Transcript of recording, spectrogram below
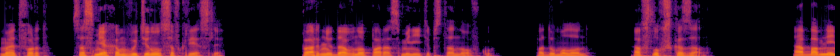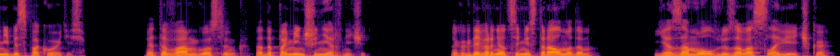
Мэтфорд со смехом вытянулся в кресле. «Парню давно пора сменить обстановку», — подумал он, а вслух сказал. «Обо мне не беспокойтесь. Это вам, Гослинг, надо поменьше нервничать. А когда вернется мистер Алмадом, я замолвлю за вас словечко,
